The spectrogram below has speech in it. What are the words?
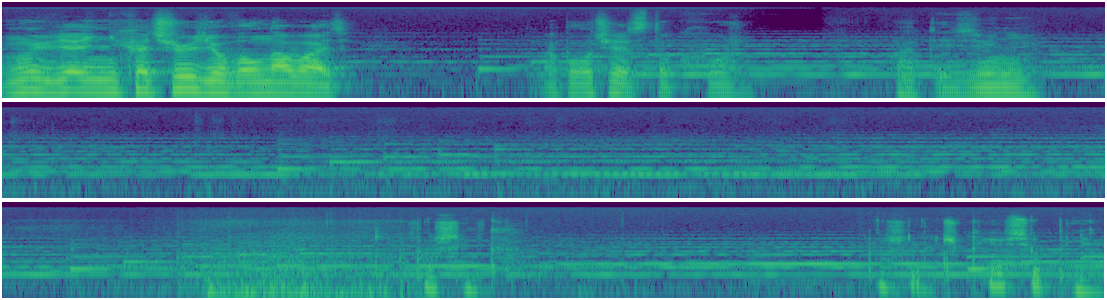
Ну, я и не хочу ее волновать. А получается только хуже. А ты извини. Пашенька, Пашулечка, я все поняла.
